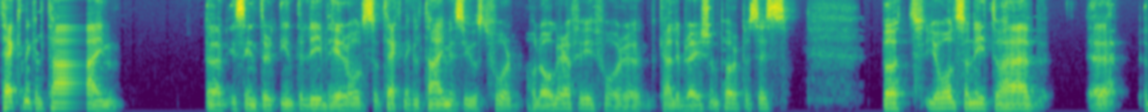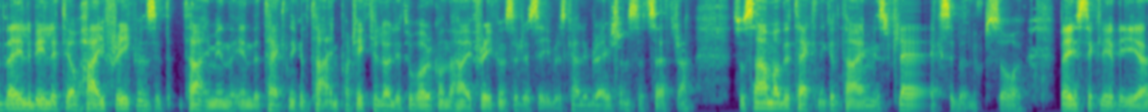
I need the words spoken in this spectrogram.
technical time uh, is inter interleaved here also. Technical time is used for holography, for uh, calibration purposes. But you also need to have uh, availability of high frequency time in the, in the technical time, particularly to work on the high frequency receivers, calibrations, etc. So some of the technical time is flexible. So basically the uh,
